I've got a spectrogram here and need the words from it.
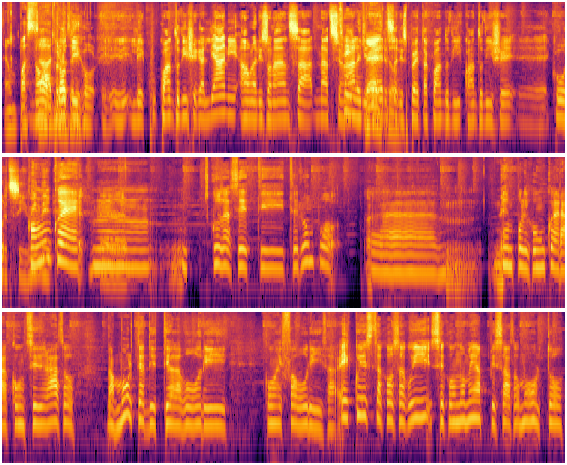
è un passaggio. No, però dico, le, le, quanto dice Gagliani ha una risonanza nazionale sì, diversa certo. rispetto a quanto, di, quanto dice eh, Corsi. Comunque, quindi, mh, eh, mm, scusa se ti interrompo, eh, Empoli comunque era considerato da molti addetti ai lavori come favorita e questa cosa qui secondo me ha pesato molto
